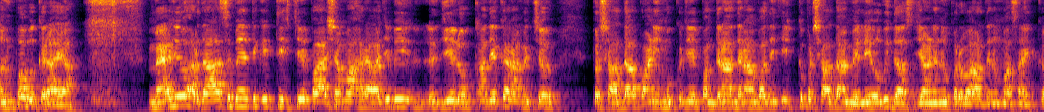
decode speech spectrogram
ਅਨੁਭਵ ਕਰਾਇਆ। ਮੈਂ ਜੋ ਅਰਦਾਸ ਬੇਨਤੀ ਕੀਤੀ ਸੱਚੇ ਪਾਤਸ਼ਾਹ ਮਹਾਰਾਜ ਵੀ ਜੇ ਲੋਕਾਂ ਦੇ ਘਰਾਂ ਵਿੱਚ ਪ੍ਰਸ਼ਾਦਾ ਪਾਣੀ ਮੁੱਕ ਜੇ 15 ਦਿਨਾਂ ਬਾਅਦ ਇੱਕ ਪ੍ਰਸ਼ਾਦਾ ਮਿਲੇ, ਉਹ ਵੀ 10 ਜਾਣਿਆਂ ਨੂੰ, ਪਰਿਵਾਰ ਦੇ ਨੂੰ, ਮਸਾਂ ਇੱਕ।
